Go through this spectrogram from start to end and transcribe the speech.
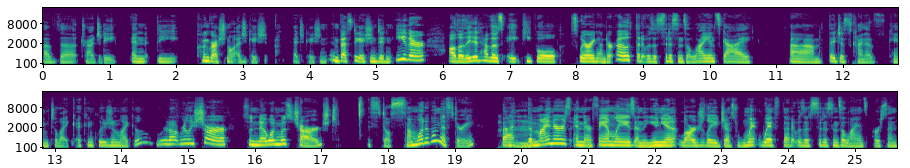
of the tragedy, and the congressional education education investigation didn't either although they did have those eight people swearing under oath that it was a citizens alliance guy. Um they just kind of came to like a conclusion like oh we're not really sure. So no one was charged. It's still somewhat of a mystery but Hmm. the miners and their families and the union largely just went with that it was a citizens alliance person.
